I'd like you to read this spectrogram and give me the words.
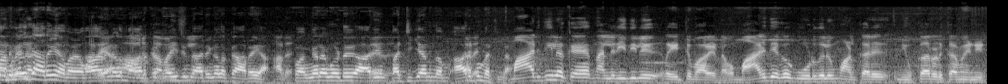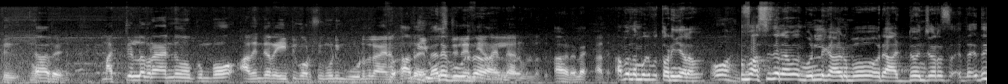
ജനങ്ങൾക്ക് അറിയാം വാഹനങ്ങൾ മാർക്കറ്റ് റേറ്റും കാര്യങ്ങളൊക്കെ അറിയാം. അതെ. അപ്പൊ അങ്ങനെ അങ്ങോട്ട് ആരും പറ്റിക്കാനും ആർക്കും പറ്റില്ല. മാരുതിയിലൊക്കെ നല്ല രീതിയിൽ റേറ്റ് മാറിയിട്ടുണ്ട്. അപ്പോൾ മാരുതിയൊക്കെ കൂടുതലും ആൾക്കാർ ന്യൂ കാർ എടുക്കാൻ വേണ്ടിയിട്ട് നോക്കുന്നുണ്ട്. മറ്റുള്ള ബ്രാൻഡ് നോക്കുമ്പോൾ അതിന്റെ റേറ്റ് കുറച്ചും കൂടി ആണല്ലേ? അപ്പൊ നമുക്ക് തുടങ്ങിയാലോ? ഫസ്റ്റ് തന്നെ മുന്നിൽ കാണുമ്പോൾ ഒരു അഡ്വഞ്ചറസ് ഇത്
